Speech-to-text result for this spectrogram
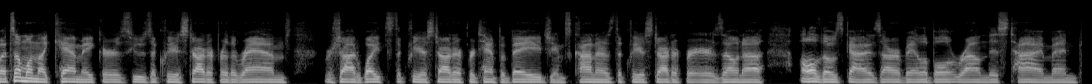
But someone like Cam Akers, who's a clear starter for the Rams, Rachaad White's the clear starter for Tampa Bay, James Conner is the clear starter for Arizona. All those guys are available around this time. And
